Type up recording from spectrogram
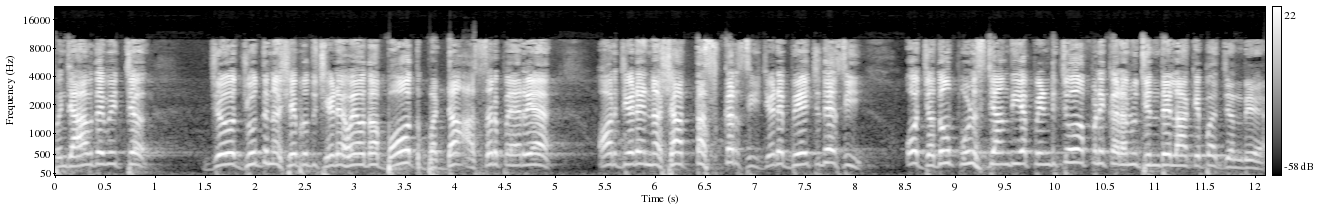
ਪੰਜਾਬ ਦੇ ਵਿੱਚ ਜੋ ਯੁੱਧ ਨਸ਼ੇ ਵਿਰੁੱਧ ਛੇੜਿਆ ਹੋਇਆ ਉਹਦਾ ਬਹੁਤ ਵੱਡਾ ਅਸਰ ਪੈ ਰਿਹਾ ਔਰ ਜਿਹੜੇ ਨਸ਼ਾ ਤਸਕਰ ਸੀ, ਜਿਹੜੇ ਵੇਚਦੇ ਸੀ ਉਹ ਜਦੋਂ ਪੁਲਿਸ ਜਾਂਦੀ ਹੈ ਪਿੰਡ 'ਚੋਂ, ਆਪਣੇ ਘਰਾਂ ਨੂੰ ਜਿੰਦੇ ਲਾ ਕੇ ਭੱਜ ਜਾਂਦੇ ਆ।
